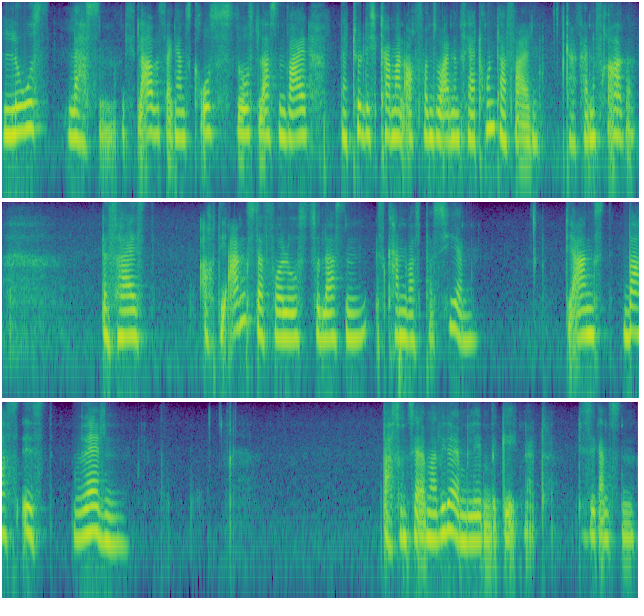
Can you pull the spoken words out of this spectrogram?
loslassen. Und ich glaube, es ist ein ganz großes Loslassen, weil natürlich kann man auch von so einem Pferd runterfallen. Gar keine Frage. Das heißt, auch die Angst davor loszulassen, es kann was passieren. Die Angst, was ist, wenn? Was uns ja immer wieder im Leben begegnet. Diese ganzen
